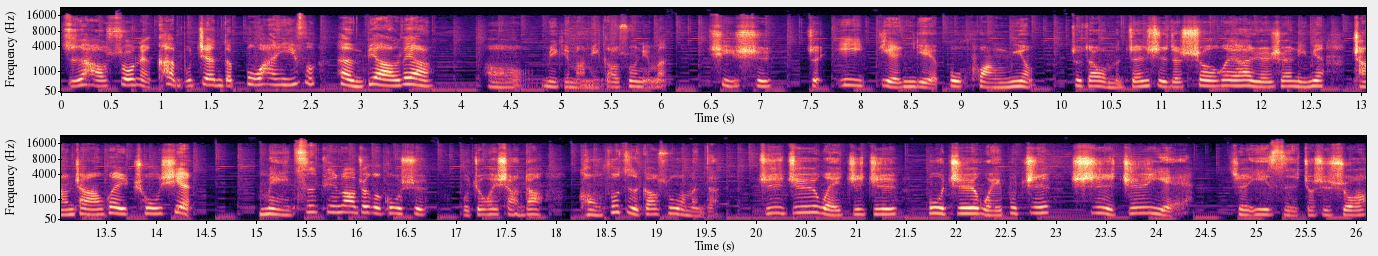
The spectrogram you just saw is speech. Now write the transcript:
只好说那看不见的布和衣服很漂亮？哦，Miki 妈咪告诉你们，其实这一点也不荒谬，这在我们真实的社会和人生里面常常会出现。每次听到这个故事，我就会想到孔夫子告诉我们的：“知之为知之。”不知为不知，是知也。这意思就是说，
